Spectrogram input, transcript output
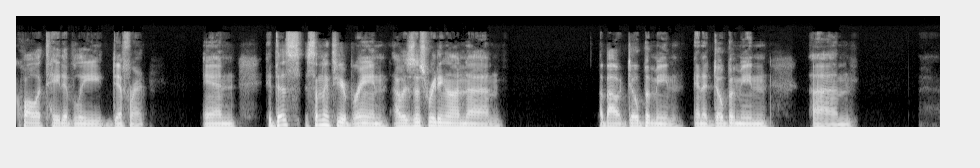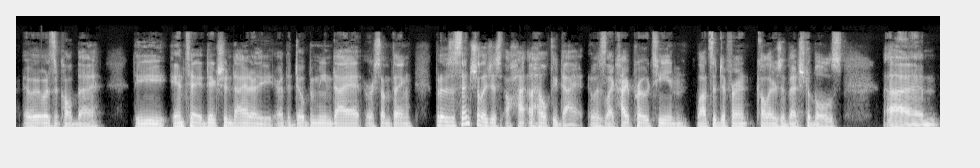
qualitatively different, and it does something to your brain. I was just reading on um, about dopamine and a dopamine um what's it called the the anti-addiction diet or the or the dopamine diet or something but it was essentially just a, a healthy diet. It was like high protein lots of different colors of vegetables um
